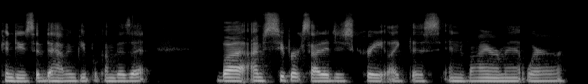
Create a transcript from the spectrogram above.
conducive to having people come visit but i'm super excited to just create like this environment where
